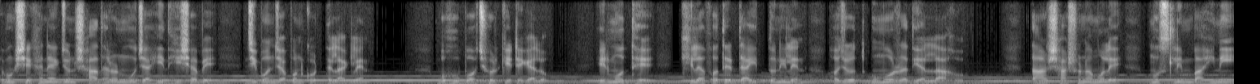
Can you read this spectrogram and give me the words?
এবং সেখানে একজন সাধারণ মুজাহিদ হিসাবে জীবনযাপন করতে লাগলেন। বহু বছর কেটে গেল। এর মধ্যে খিলাফতের দায়িত্ব নিলেন হজরত উমর রাদিয়াল্লাহু। তার শাসনামলে মুসলিম বাহিনী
